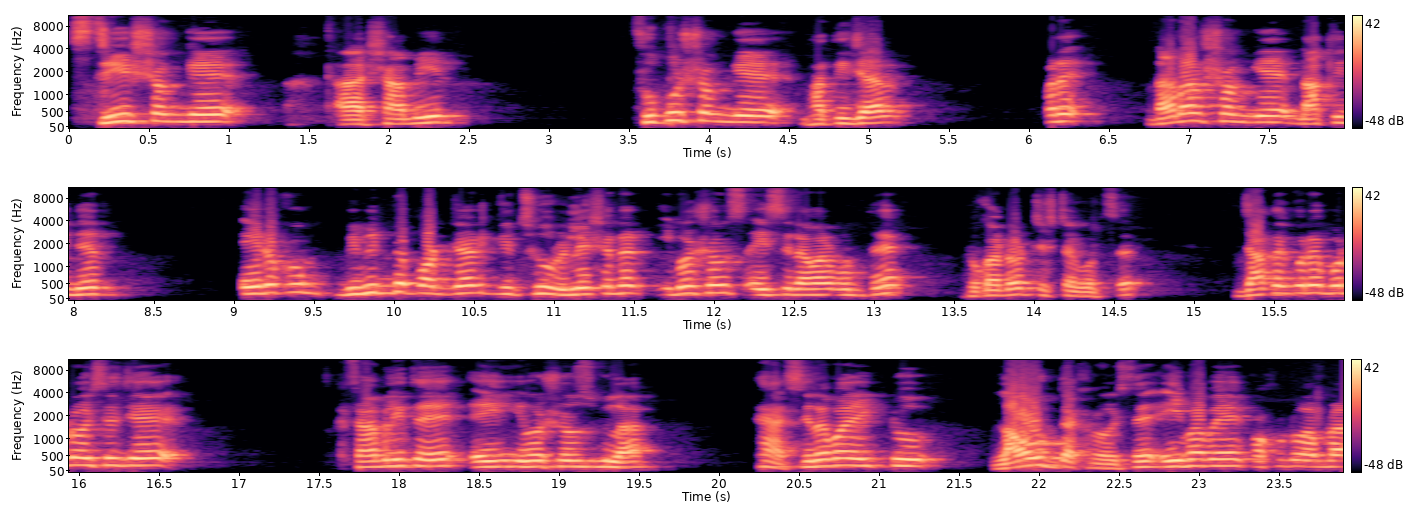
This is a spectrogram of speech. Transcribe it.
স্ত্রীর সঙ্গে স্বামীর ফুপুর সঙ্গে ভাতিজার মানে নানার সঙ্গে নাতিনের এইরকম বিভিন্ন পর্যায়ের কিছু রিলেশনের ইমোশনস এই সিনেমার মধ্যে ঢোকানোর চেষ্টা করছে। যাতে করে মনে হয়েছে যে ফ্যামিলিতে এই ইমোশনসগুলা হ্যাঁ সিনেমায় একটু লাউড দেখানো হয়েছে। এইভাবে কখনো আমরা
